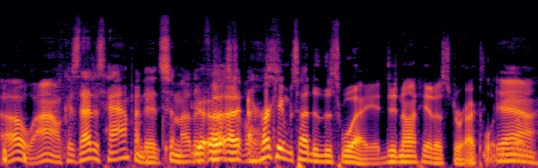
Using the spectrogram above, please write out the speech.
oh wow, because that has happened at some other Yeah, uh, festivals. a hurricane was headed this way. It did not hit us directly. Yeah.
